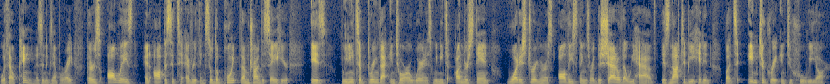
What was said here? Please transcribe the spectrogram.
without pain, as an example, right? There's always an opposite to everything. So the point that I'm trying to say here is we need to bring that into our awareness. We need to understand what is triggering us, all these things, right? The shadow that we have is not to be hidden, but to integrate into who we are.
